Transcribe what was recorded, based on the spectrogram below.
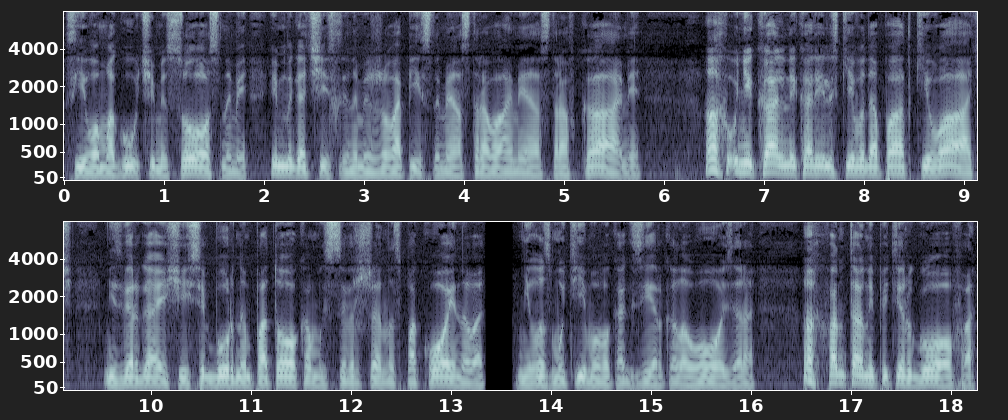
с его могучими соснами и многочисленными живописными островами и островками! Ах, уникальный карельский водопад Кивач, низвергающийся бурным потоком из совершенно спокойного, невозмутимого, как зеркало озера! Ах, фонтаны Петергофа!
